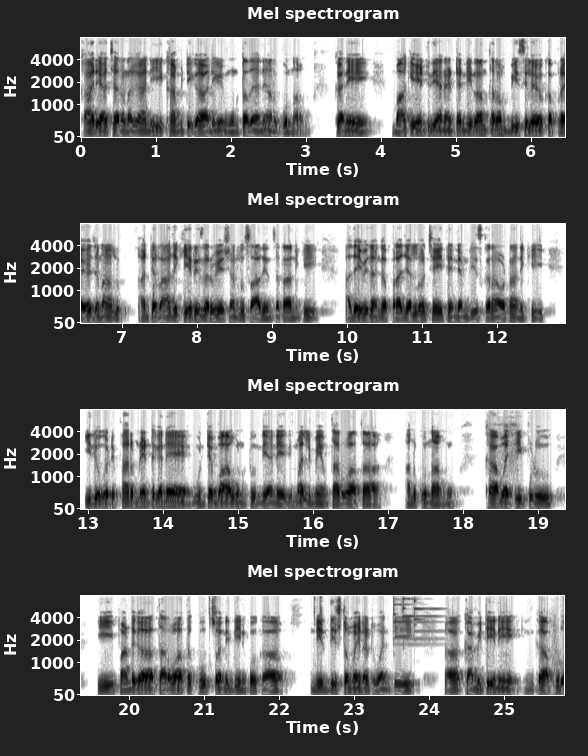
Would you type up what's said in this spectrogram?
కార్యాచరణ కానీ ఈ కమిటీ కానీ ఉంటుందని అనుకున్నాము. కానీ మాకేంటిది అని అంటే నిరంతరం బీసీల యొక్క ప్రయోజనాలు అంటే రాజకీయ రిజర్వేషన్లు సాధించడానికి అదేవిధంగా ప్రజల్లో చైతన్యం తీసుకురావటానికి ఇది ఒకటి పర్మనెంట్గానే ఉంటే బాగుంటుంది అనేది మళ్ళీ మేము తర్వాత అనుకున్నాము. కాబట్టి ఇప్పుడు ఈ పండుగ తర్వాత కూర్చొని దీనికి ఒక నిర్దిష్టమైనటువంటి కమిటీని ఇంకా అప్పుడు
